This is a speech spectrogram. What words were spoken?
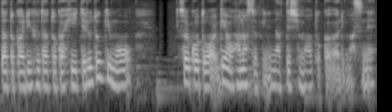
だとかリフだとか弾いてる時もそういうことは弦を離す時になってしまうとかがありますね。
